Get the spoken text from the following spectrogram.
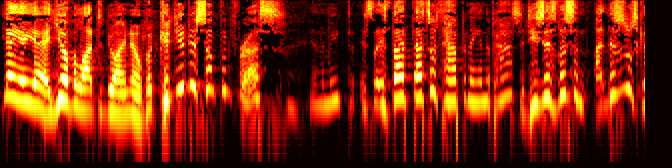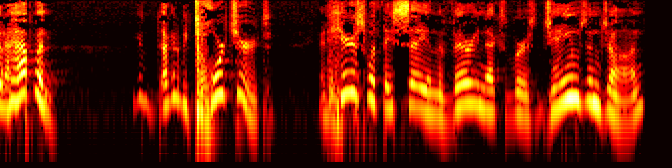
Yeah, yeah, yeah. You have a lot to do, I know. But could you do something for us in the meantime? Is, is that that's what's happening in the passage? He says, "Listen, this is what's going to happen. I'm going to be tortured." And here's what they say in the very next verse. James and John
